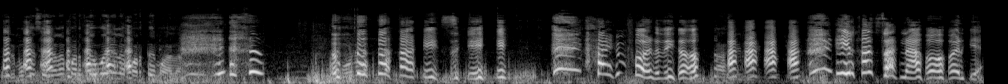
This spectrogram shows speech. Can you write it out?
Tenemos que sacar la parte buena y la parte mala. Ay, sí. Ay, por Dios. y la zanahoria.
